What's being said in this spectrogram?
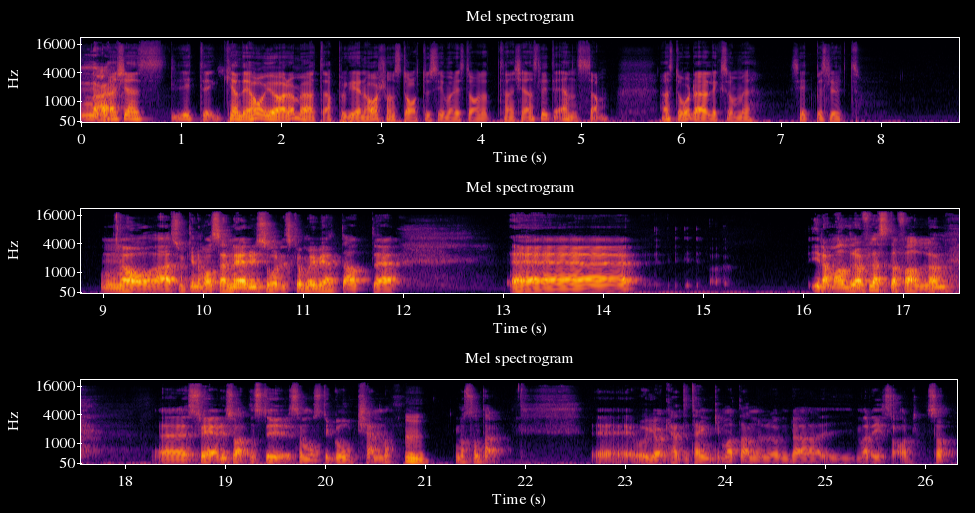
Nej. Han känns lite, kan det ha att göra med att Appelgren har sån status i Mariestad att han känns lite ensam? Han står där liksom med sitt beslut Ja, så kan det vara. Sen är det ju så, det ska man ju veta att eh, eh, I de allra flesta fallen eh, Så är det ju så att en styrelse måste godkänna mm. Något sånt där och jag kan inte tänka mig att annorlunda i Mariestad. Så att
